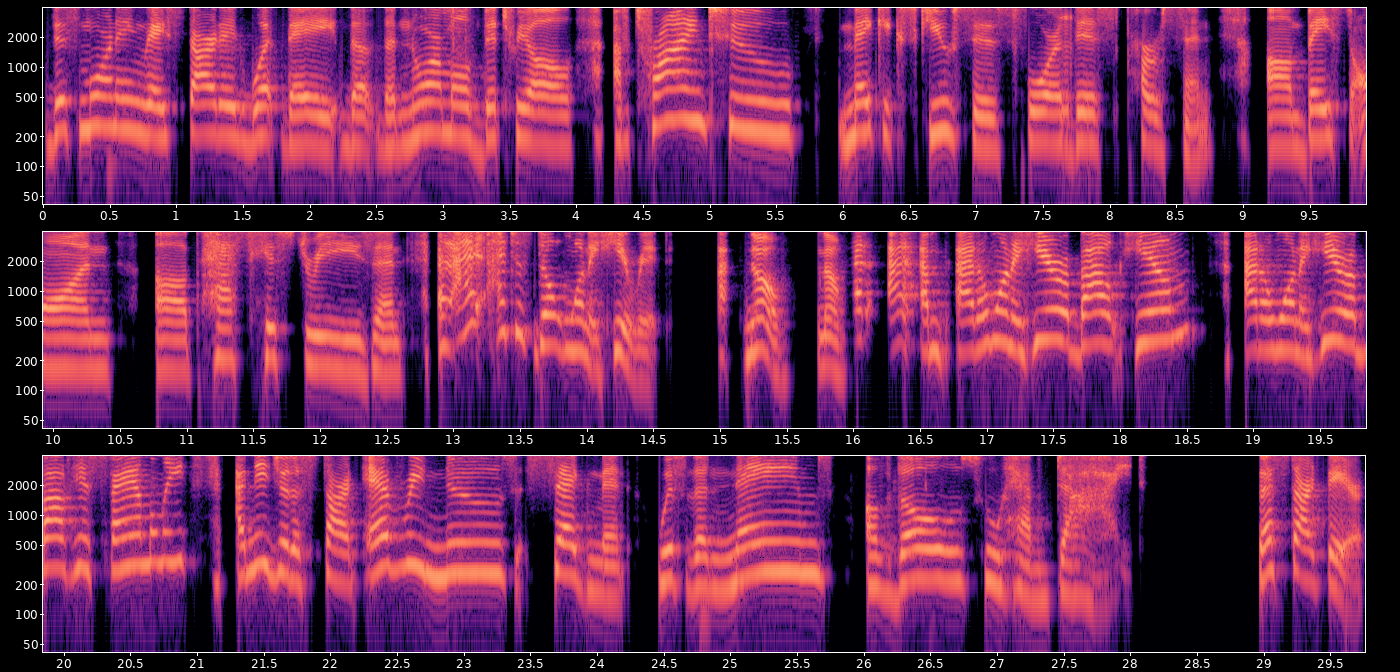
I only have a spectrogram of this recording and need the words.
this morning they started what they the the normal vitriol of trying to make excuses for Mm. this person um, based on uh, past histories and and I, I just don't want to hear it. no, no. I, I, I'm, I don't want to hear about him. I don't want to hear about his family. I need you to start every news segment with the names of those who have died. Let's start there.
